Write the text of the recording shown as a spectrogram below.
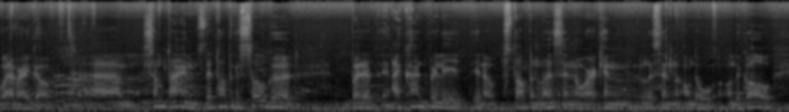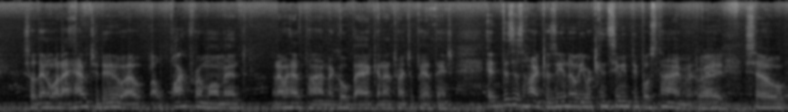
wherever I go. Um, sometimes the topic is so good but it, I can't really, you know, stop and listen, or I can listen on the on the go. So then, what I have to do, I'll, I'll park for a moment, and I have time. I go back and I try to pay attention. It, this is hard because you know you're consuming people's time, right? Right. So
